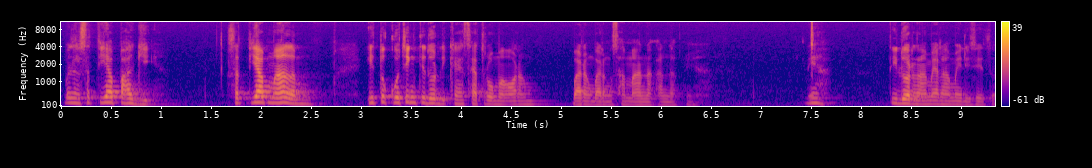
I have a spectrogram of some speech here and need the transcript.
Benar setiap pagi, setiap malam, itu kucing tidur di keset rumah orang bareng-bareng sama anak-anaknya. Ya, tidur rame-rame di situ.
